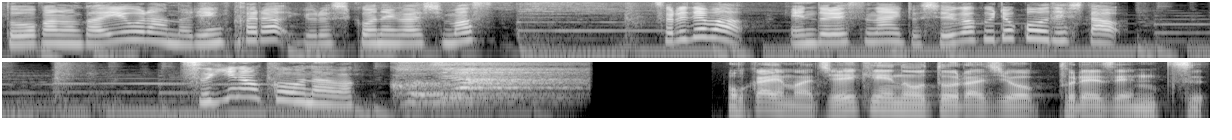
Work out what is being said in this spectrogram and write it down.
動画の概要欄のリンクからよろしくお願いしますそれではエンドレスナイト修学旅行でした。次のコーナーは岡山 JK ノートラジオプレゼンツ。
